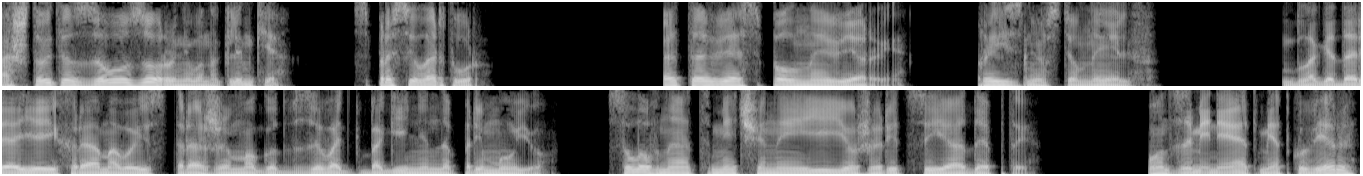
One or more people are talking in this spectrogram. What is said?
«А что это за узор у него на клинке?» — спросил Артур. «Это вязь полной веры», — произнес темный эльф. «Благодаря ей храмовые стражи могут взывать к богине напрямую, словно отмеченные ее жрецы и адепты. Он заменяет метку веры?»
